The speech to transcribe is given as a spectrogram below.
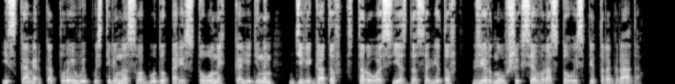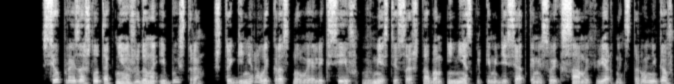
из камер которой выпустили на свободу арестованных Калединым делегатов второго съезда Советов, вернувшихся в Ростов из Петрограда. Все произошло так неожиданно и быстро, что генералы Краснов и Алексеев вместе со штабом и несколькими десятками своих самых верных сторонников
